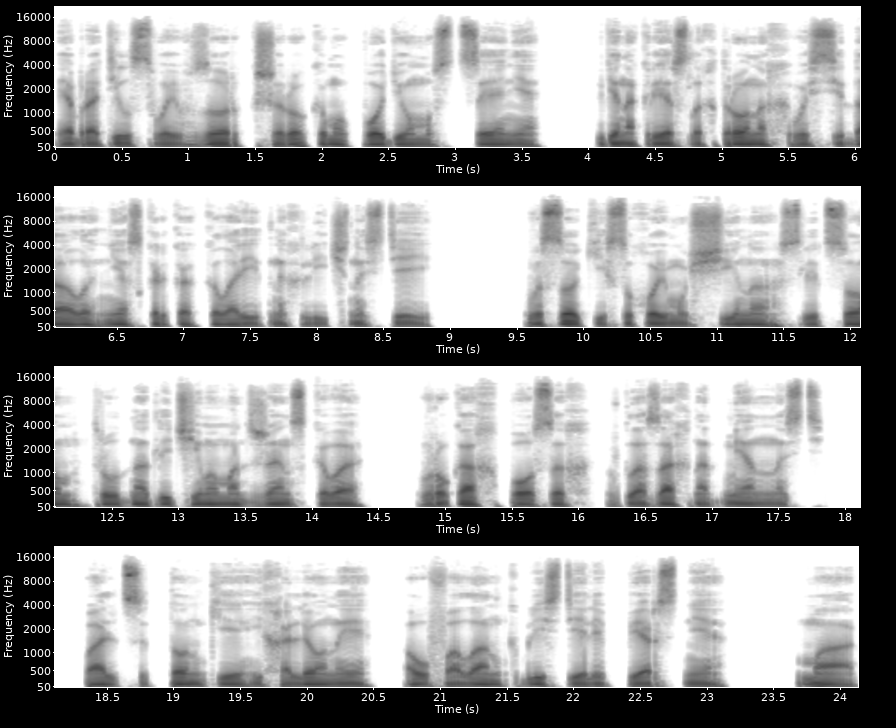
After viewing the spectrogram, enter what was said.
и обратил свой взор к широкому подиуму сцене, где на креслах-тронах восседало несколько колоритных личностей. Высокий сухой мужчина с лицом, трудно отличимым от женского, в руках посох, в глазах надменность, пальцы тонкие и холеные, а у фаланг блестели перстни. Маг.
